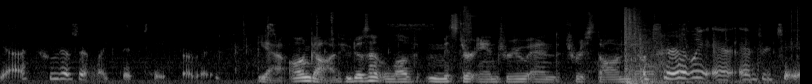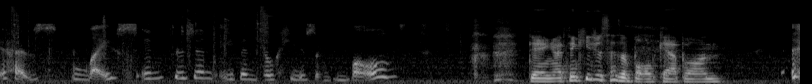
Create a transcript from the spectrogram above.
Yeah, who doesn't like the Tate brothers? Yeah, on God, who doesn't love Mr. Andrew and Tristan? You know? Apparently, Andrew Tate has lice in prison, even though he's bald. Dang, I think he just has a bald cap on.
